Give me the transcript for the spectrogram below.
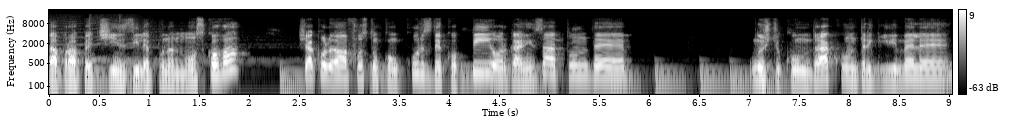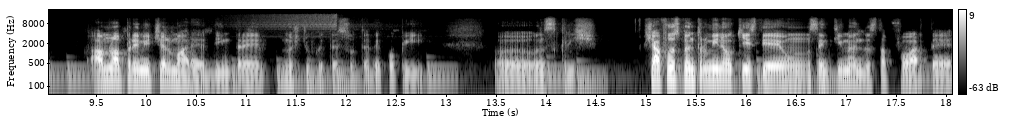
aproape 5 zile până în Moscova și acolo a fost un concurs de copii organizat unde nu știu cum, dracu, între ghilimele, am luat premiul cel mare dintre nu știu câte sute de copii uh, înscriși. Și a fost pentru mine o chestie, un sentiment ăsta foarte,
